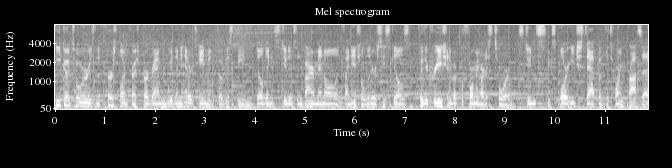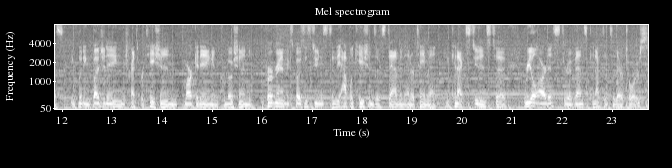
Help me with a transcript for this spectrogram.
EcoTour is the first LearnFresh program with an entertainment focused theme, building students' environmental and financial literacy skills through the creation of a performing artist tour. Students explore each step of the touring process, including budgeting, transportation, marketing, and promotion. The program exposes students to the applications of STEM and entertainment and connects students to real artists through events connected to their tours.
